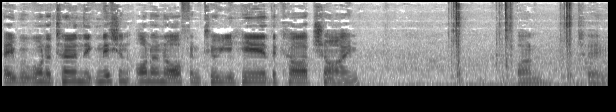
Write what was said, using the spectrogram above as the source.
Now you will want to turn the ignition on and off until you hear the car chime. One, two.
